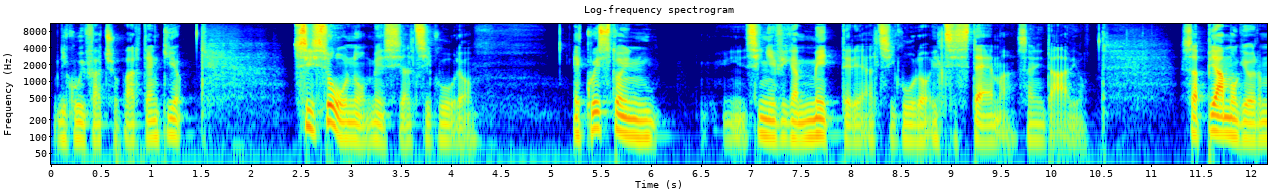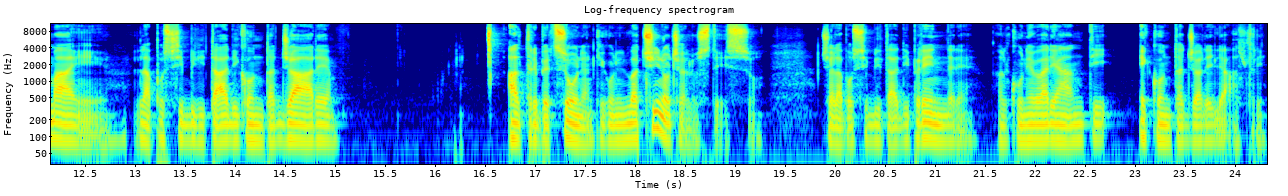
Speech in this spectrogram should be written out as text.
di cui faccio parte anch'io, si sono messi al sicuro. E questo in, significa mettere al sicuro il sistema sanitario. Sappiamo che ormai la possibilità di contagiare altre persone anche con il vaccino c'è lo stesso. C'è la possibilità di prendere alcune varianti e contagiare gli altri.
